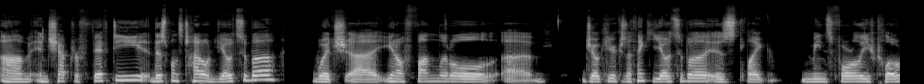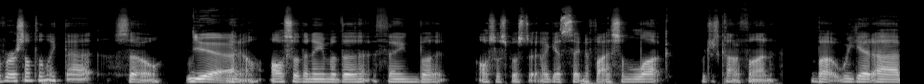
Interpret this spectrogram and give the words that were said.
Um, in chapter 50, this one's titled Yotsuba, which, uh, you know, fun little uh, joke here because I think Yotsuba is like means four leaf clover or something like that. So, Yeah. you know, also the name of the thing, but also supposed to, I guess, signify some luck, which is kind of fun. But we get uh,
